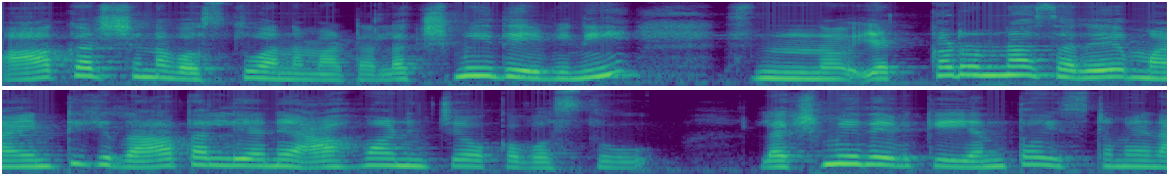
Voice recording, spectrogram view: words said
ఆకర్షణ వస్తువు అన్నమాట. లక్ష్మీదేవిని ఎక్కడున్నా సరే మా ఇంటికి రా తల్లి అని ఆహ్వానించే ఒక వస్తువు. లక్ష్మీదేవికి ఎంతో ఇష్టమైన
